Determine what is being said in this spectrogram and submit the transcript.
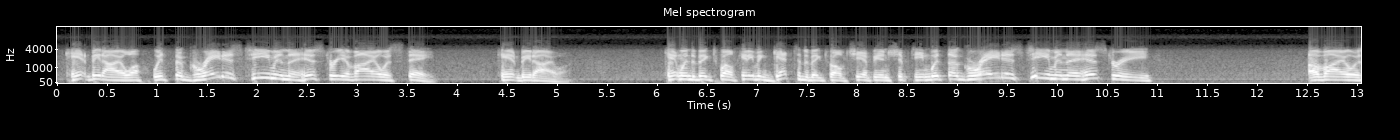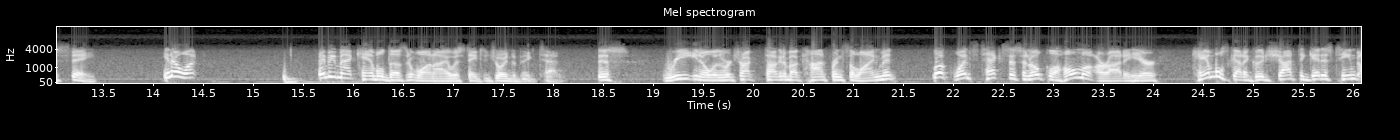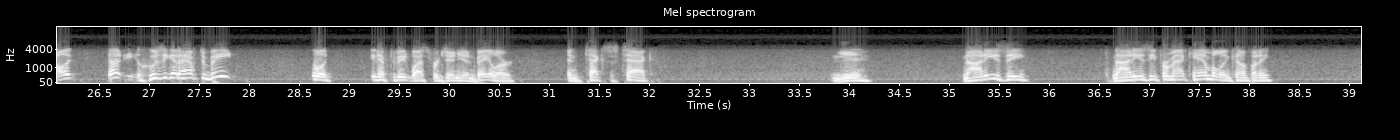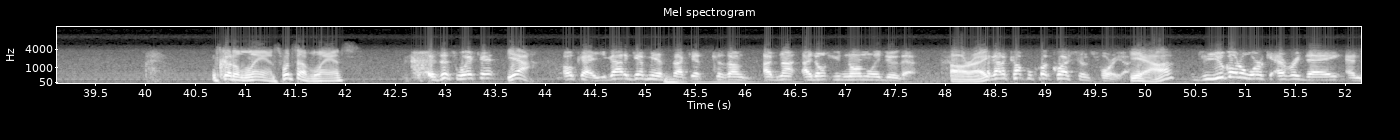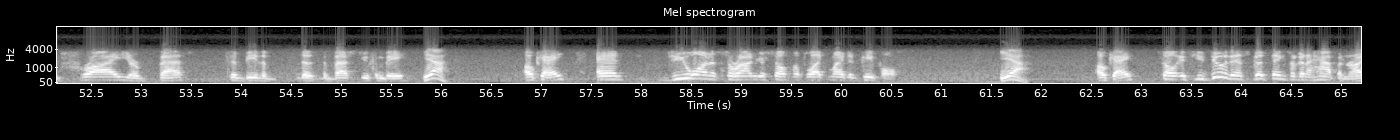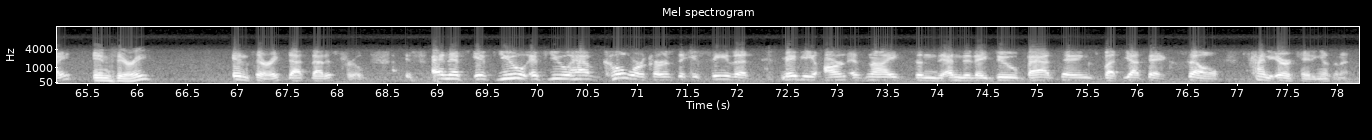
Can't beat Iowa with the greatest team in the history of Iowa State. Can't beat Iowa. Can't win the Big 12. Can't even get to the Big 12 championship team with the greatest team in the history of Iowa State. You know what? Maybe Matt Campbell doesn't want Iowa State to join the Big Ten. This re, you know, when we're tra- talking about conference alignment, look, once Texas and Oklahoma are out of here, Campbell's got a good shot to get his team. To, that- uh, who's he going to have to beat? Well, he'd have to beat West Virginia and Baylor and Texas Tech. Yeah, not easy. Not easy for Matt Campbell and company. Let's go to Lance. What's up, Lance? Is this Wickett? Yeah. Okay, you got to give me a second because I'm I'm not I don't normally do this. All right. I got a couple quick questions for you. Yeah. Do you go to work every day and try your best to be the the, the best you can be? Yeah. Okay, and do you want to surround yourself with like-minded people? Yeah. Okay, so if you do this, good things are going to happen, right? In theory. in theory, that that is true. And if if you if you have coworkers that you see that maybe aren't as nice and and they do bad things, but yet they excel, it's kind of irritating, isn't it?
